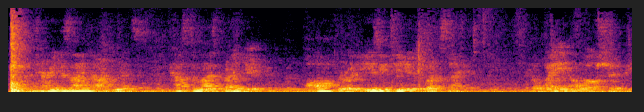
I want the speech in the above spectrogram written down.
planning. Attorney designed documents, customized by you, all through an easy-to-use website. The way a will should be.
